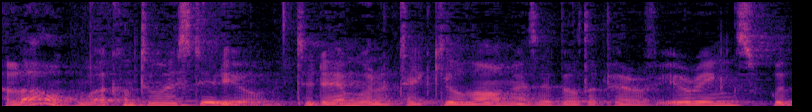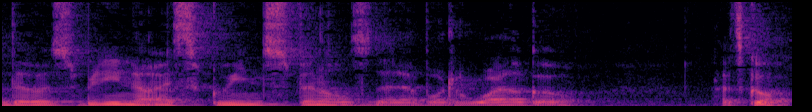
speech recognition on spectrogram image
Hello, welcome to my studio. Today I'm going to take you along as I build a pair of earrings with those really nice green spinels that I bought a while ago. Let's go.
